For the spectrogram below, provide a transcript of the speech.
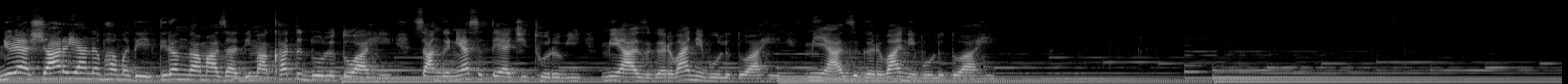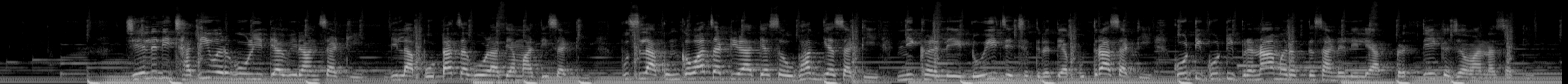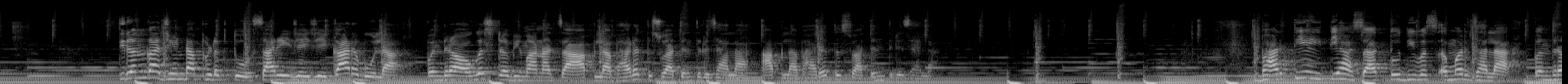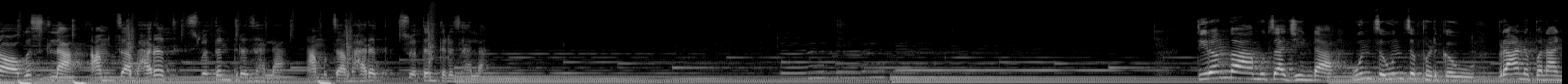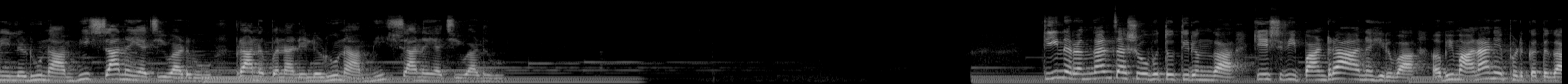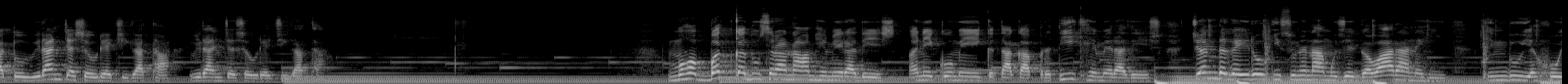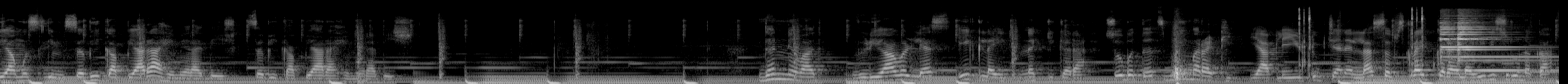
निळ्या शार या नभामध्ये तिरंगा माझा दिमाखात डोलतो आहे. सांगण्यास त्याची थोरवी मी आज गर्वाने बोलतो आहे. मी आज गर्वाने बोलतो आहे. झेलली छातीवर गोळी त्या वीरांसाठी दिला पोटाचा गोळा त्या मातीसाठी पुसला कुंकवाचा टिळा त्या सौभाग्यासाठी निखळले डोईचे छत्र त्या पुत्रासाठी कोटी कोटी प्रणाम रक्त सांडलेल्या प्रत्येक जवानासाठी. तिरंगा झेंडा फडकतो सारे जय जयकार बोला. पंधरा ऑगस्ट अभिमानाचा आपला भारत स्वातंत्र्य झाला आपला भारत स्वातंत्र्य झाला. भारतीय इतिहासात तो दिवस अमर झाला. पंधरा ऑगस्टला आमचा भारत स्वतंत्र झाला. आमचा भारत स्वतंत्र झाला. तिरंगा आमचा झेंडा उंच उंच फडकवू. प्राणपणाने लढून आम्ही शान याची वाढवू. प्राणपणाने लढून आम्ही शान याची वाढवू. तीन रंगांचा शोभतो तिरंगा केशरी पांढरा आणि हिरवा. अभिमानाने फडकत गातो वीरांच्या शौर्याची गाथा वीरांच्या शौर्याची गाथा. मोहब्बत का दूसरा नाम है मेरा देश? अनेकों में एकता का प्रतीक है मेरा देश. चंद गैरों की सुनना मुझे गवारा नहीं. हिंदू या हो या मुस्लिम सभी का प्यारा है मेरा देश सभी का प्यारा है मेरा देश. धन्यवाद। व्हिडिओ आवडल्यास एक लाईक नक्की करा. सोबतच मी मराठी या आपल्या यूट्यूब चॅनलला सबस्क्राईब करायलाही विसरू नका.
